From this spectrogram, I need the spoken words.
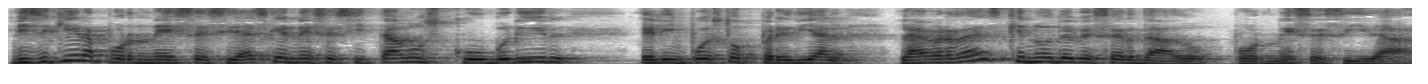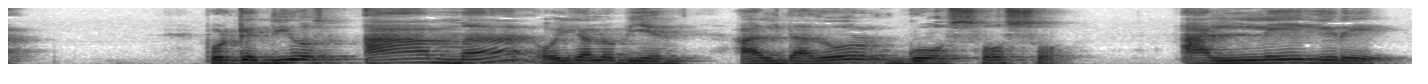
Ni siquiera por necesidad, es que necesitamos cubrir el impuesto predial. La verdad es que no debe ser dado por necesidad. Porque Dios ama, óigalo bien, al dador gozoso, alegre.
